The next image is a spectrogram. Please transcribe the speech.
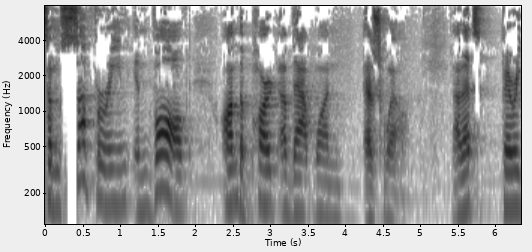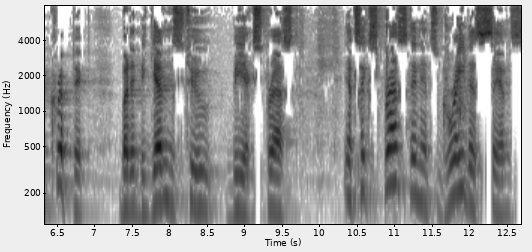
some suffering involved on the part of that one as well. Now, that's very cryptic, but it begins to be expressed. It's expressed in its greatest sense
